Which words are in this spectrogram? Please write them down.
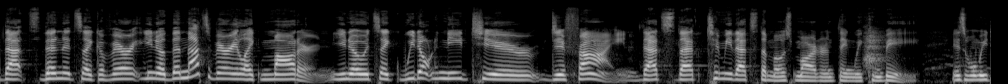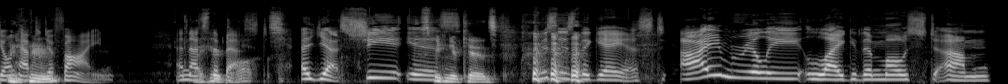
that's then it's like a very you know then that's very like modern. You know, it's like we don't need to define. That's that to me. That's the most modern thing we can be is when we don't have to mm-hmm. define, and that's the best. Uh, yes, she is. Speaking of kids, this is the gayest. I'm really like the most um,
